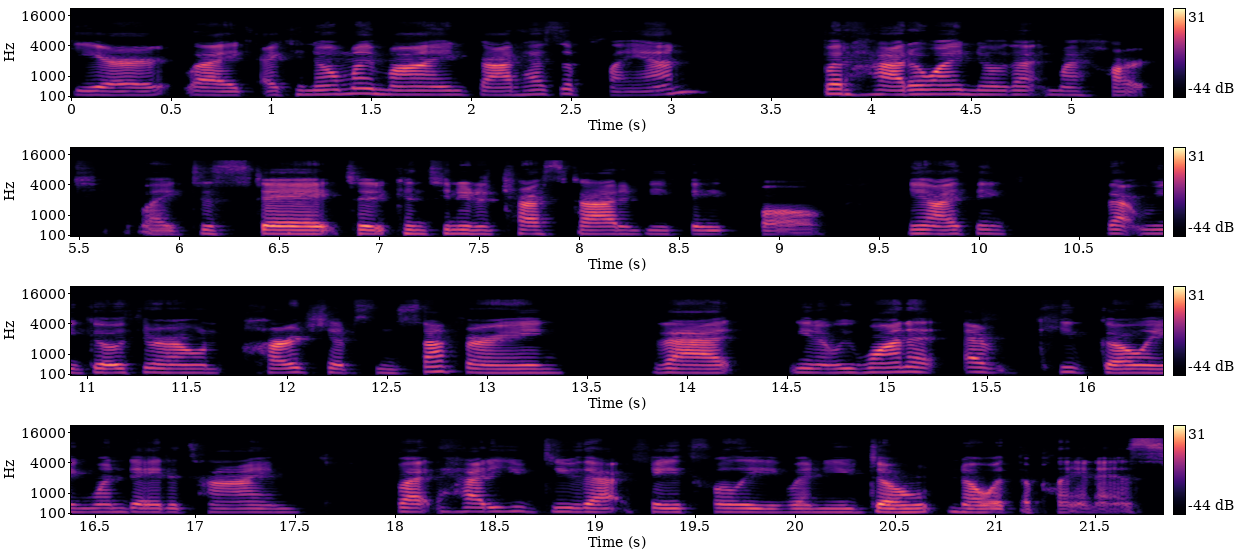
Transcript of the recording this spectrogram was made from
here, like I can know my mind, God has a plan, but how do I know that in my heart? Like to stay, to continue to trust God and be faithful. You know, I think that when we go through our own hardships and suffering, that you know we want to keep going one day at a time but how do you do that faithfully when you don't know what the plan is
